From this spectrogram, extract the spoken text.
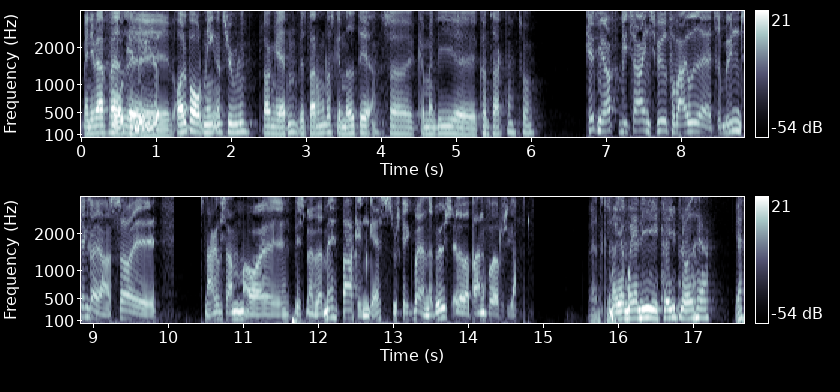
Men i hvert fald, Okay, øh, Aalborg den 21. kl. 18. Hvis der er nogen, der skal med der, så kan man lige øh, kontakte Thor. Hit me up, vi tager interviewet på vej ud af tribunen, tænker jeg, og så øh, snakker vi sammen, og øh, hvis man vil være med, bare giv den gas. Du skal ikke være nervøs eller være bange for, hvad du siger. Må jeg, må jeg lige gribe noget her? Ja.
